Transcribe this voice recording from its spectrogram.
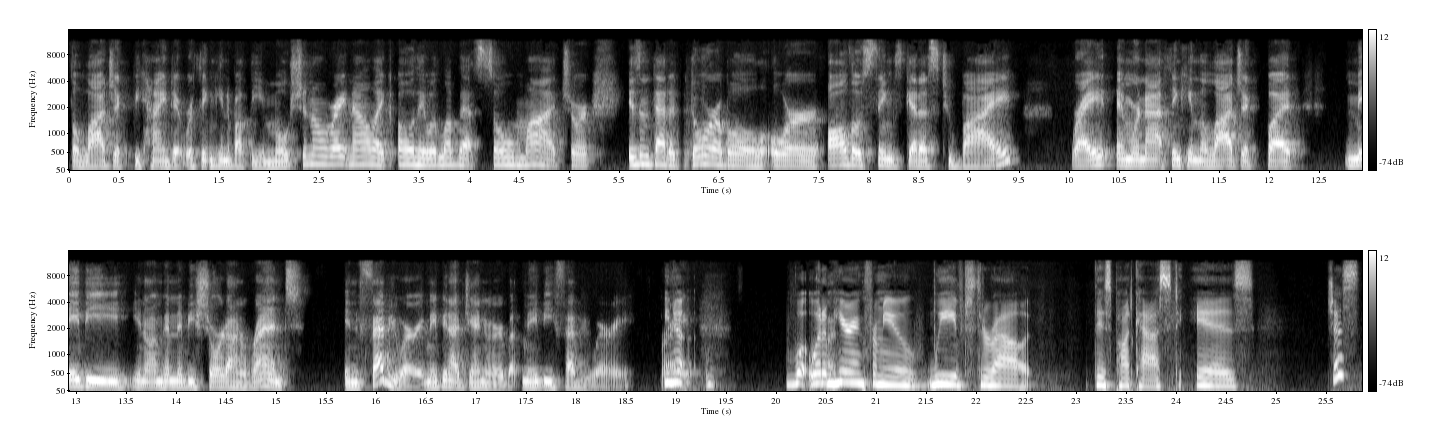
the logic behind it. We're thinking about the emotional right now, like, oh, they would love that so much, or isn't that adorable, or all those things get us to buy, right? And we're not thinking the logic, but maybe, you know, I'm going to be short on rent in February, maybe not January, but maybe February. Right? You know, what, what I'm hearing from you weaved throughout this podcast is just,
